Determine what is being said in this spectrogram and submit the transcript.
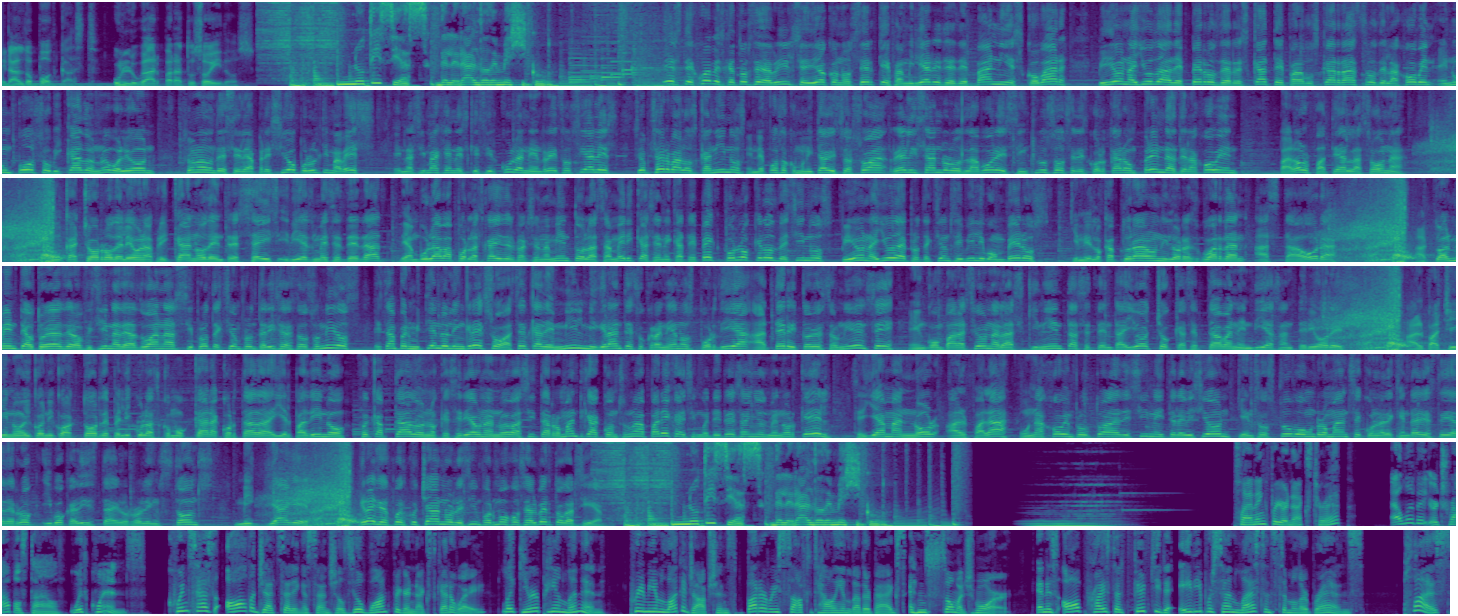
Heraldo Podcast, un lugar para tus oídos. Noticias del Heraldo de México. Este jueves 14 de abril se dio a conocer que familiares de Devani Escobar pidieron ayuda de perros de rescate para buscar rastros de la joven en un pozo ubicado en Nuevo León, zona donde se le apreció por última vez. En las imágenes que circulan en redes sociales se observa a los caninos en el pozo comunitario de Suazua realizando los labores, incluso se les colocaron prendas de la joven para olfatear la zona. Un cachorro de león africano de entre 6 y 10 meses de edad deambulaba por las calles del fraccionamiento Las Américas en Ecatepec, por lo que los vecinos pidieron ayuda de protección civil y bomberos, quienes lo capturaron y lo resguardan hasta ahora. Actualmente, autoridades de la Oficina de Aduanas y Protección Fronteriza de Estados Unidos están permitiendo el ingreso a cerca de mil migrantes ucranianos por día a territorio estadounidense, en comparación a las 578 que aceptaban en días anteriores. Al Pacino, icónico actor de películas como Cara Cortada y El Padrino, fue captado en lo que sería una nueva cita romántica con su nueva pareja de 53 años menor que él. Se llama Nor Alfalá, una joven productora de cine y televisión, quien sostuvo un romance con la legendaria estrella de rock y vocalista de los Rolling Stones, Mick Jagger. Gracias por escucharnos, les informó José Alberto García. Noticias del Heraldo de México. Planning for your next trip? Elevate your travel style with Quince. Quince has all the jet setting essentials you'll want for your next getaway, like European linen, premium luggage options, buttery soft Italian leather bags, and so much more. And is all priced at 50 to 80% less than similar brands. Plus,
